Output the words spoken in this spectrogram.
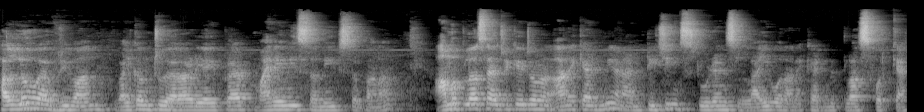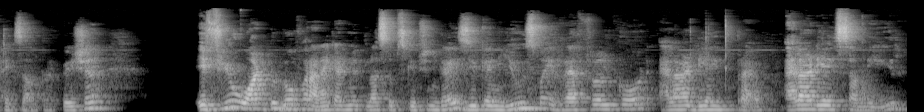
Hello everyone, welcome to LRDI Prep. My name is Sameer Sultana. I'm a plus educator on Unacademy and I'm teaching students live on Unacademy Plus for CAT exam preparation. If you want to go for Unacademy Plus subscription, guys, you can use my referral code LRDI Prep, LRDI Sameer.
